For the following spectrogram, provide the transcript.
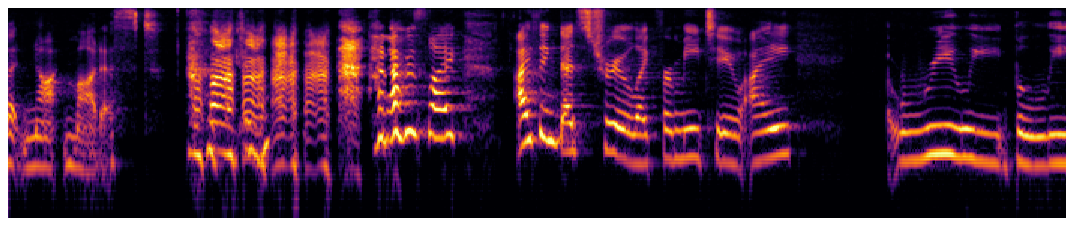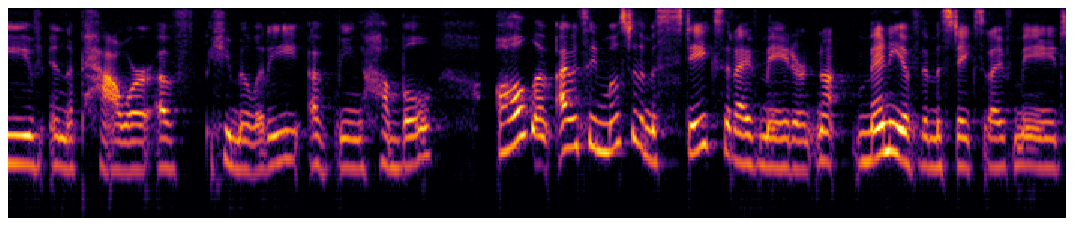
but not modest." and I was like, I think that's true. Like for me too, I really believe in the power of humility, of being humble all of, I would say most of the mistakes that I've made, or not many of the mistakes that I've made,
